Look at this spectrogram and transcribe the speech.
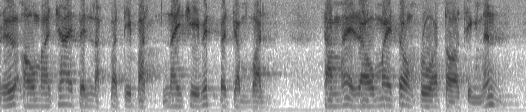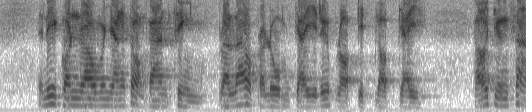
หรือเอามาใช้เป็นหลักปฏิบัติในชีวิตประจำวันทำให้เราไม่ต้องกลัวต่อสิ่งนั้นทีนี้คนเรามันยังต้องการสิ่งประเล่าประโลมใจหรือปลอบจิตปลอบใจ เขาจึงสร้าง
